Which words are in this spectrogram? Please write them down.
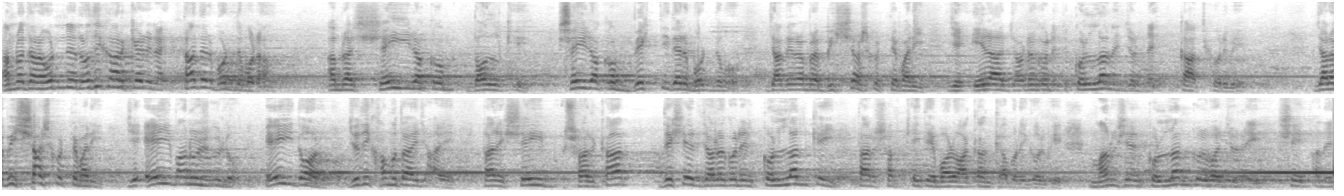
আমরা যারা অন্যের অধিকার কেড়ে নেয়, তাদের ভোট দেবো না। আমরা সেই রকম দলকে সেই রকম ব্যক্তিদের ভোট দেব, যাদের আমরা বিশ্বাস করতে পারি যে এরা জনগণের কল্যাণের জন্য কাজ করবে। যারা বিশ্বাস করতে পারি যে এই মানুষগুলো, এই দল যদি ক্ষমতায় যায়, তাহলে সেই সরকার দেশের জনগণের কল্যাণকেই তার সবচেয়ে বড় আকাঙ্ক্ষা মনে করবে। মানুষের কল্যাণ করবার জন্যে সে তাদের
